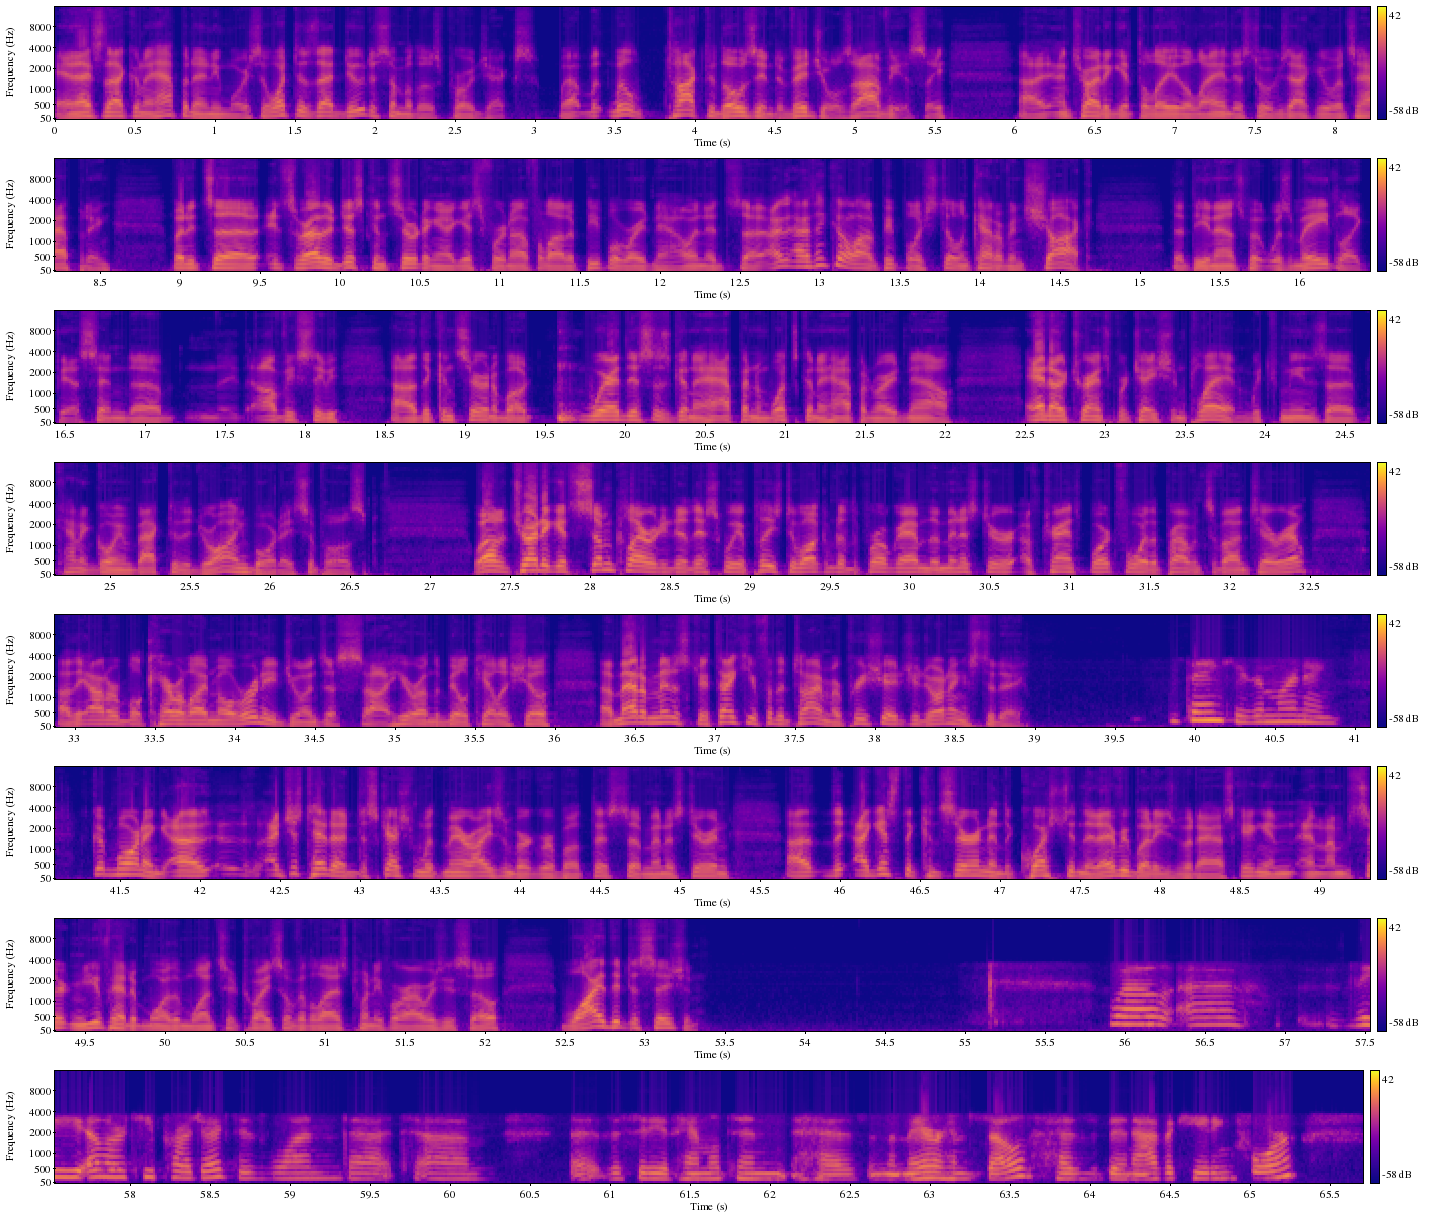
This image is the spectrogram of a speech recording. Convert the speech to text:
And that's not going to happen anymore. So, what does that do to some of those projects? Well, we'll talk to those individuals, obviously uh, and try to get the lay of the land as to exactly what's happening. But it's uh, it's rather disconcerting, I guess, for an awful lot of people right now, and it's uh, I, I, think a lot of people are still in kind of in shock that the announcement was made like this, and uh, obviously uh, the concern about where this is going to happen and what's going to happen right now, and our transportation plan, which means uh, kind of going back to the drawing board, I suppose. Well, to try to get some clarity to this, we are pleased to welcome to the program the Minister of Transport for the province of Ontario. Uh, the Honourable Caroline Mulroney joins us uh, here on the Bill Kelly Show. Uh, Madam Minister, thank you for the time. I appreciate you joining us today. Thank you. Good morning. Good morning. Uh, I just had a discussion with Mayor Eisenberger about this, uh, Minister, and uh, the, I guess the concern and the question that everybody's been asking, and, and I'm certain you've had it more than once or twice over the last 24 hours or so, why the decision? Well, the LRT project is one that um, uh, the city of Hamilton has, and the mayor himself has been advocating for.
